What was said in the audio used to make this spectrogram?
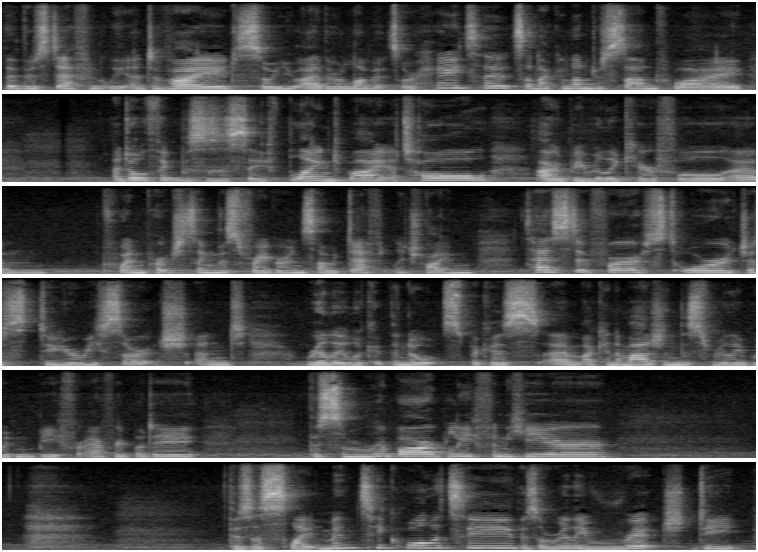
that there's definitely a divide so you either love it or hate it and I can understand why. I don't think this is a safe blind buy at all. I would be really careful um, when purchasing this fragrance. I would definitely try and test it first or just do your research and really look at the notes because um, I can imagine this really wouldn't be for everybody. There's some rhubarb leaf in here. There's a slight minty quality, there's a really rich, deep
